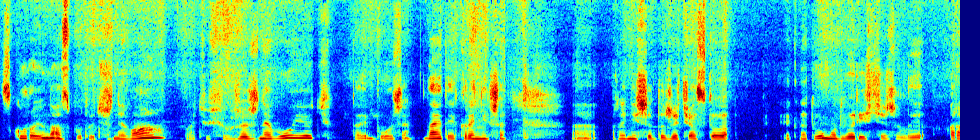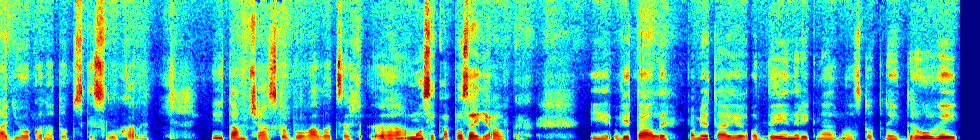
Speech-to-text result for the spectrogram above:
Скоро у нас будуть жнива. Бачу, що вже жнивують. Дай Боже. Знаєте, як раніше, е, раніше дуже часто, як на тому дворі ще жили, радіо Конотопське слухали. І там часто бувало це ж е, музика по заявках. І вітали, пам'ятаю, один рік, на наступний другий,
